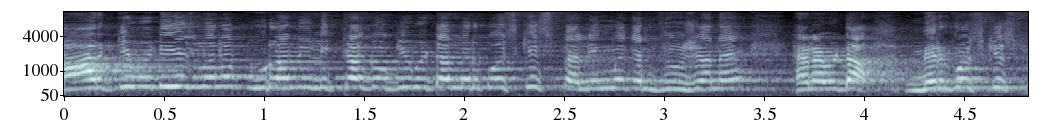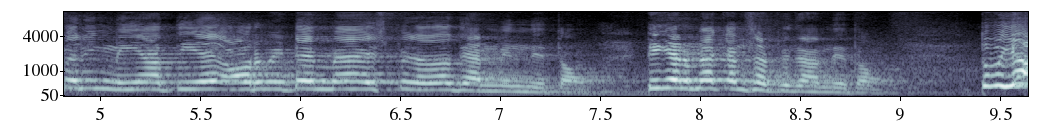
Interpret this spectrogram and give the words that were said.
आर्किमिडीज मैंने पूरा नहीं लिखा क्योंकि बेटा मेरे को इसकी स्पेलिंग में कंफ्यूजन है। है ना बेटा? मेरे को इसकी स्पेलिंग नहीं आती है और बेटे मैं इस पे ज़्यादा ध्यान नहीं देता हूँ। ठीक है मैं कंसेप्ट पे ध्यान देता हूँ। तो भैया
